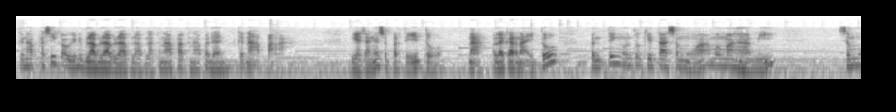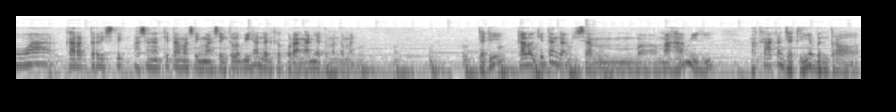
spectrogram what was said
Kenapa sih kok gini bla bla bla bla bla? Kenapa kenapa dan kenapa? Biasanya seperti itu. Nah oleh karena itu penting untuk kita semua memahami semua karakteristik pasangan kita masing-masing kelebihan dan kekurangannya teman-teman. Jadi kalau kita nggak bisa memahami maka akan jadinya bentrok.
